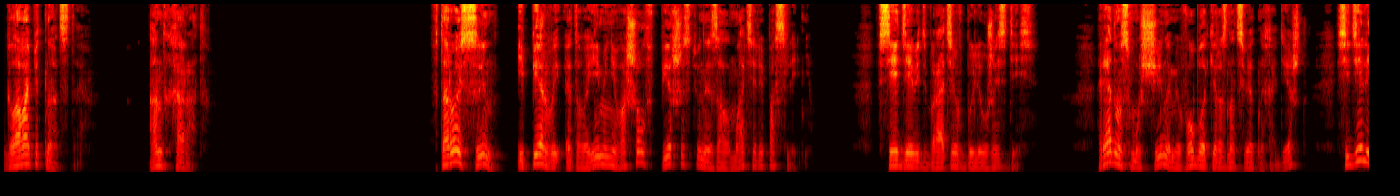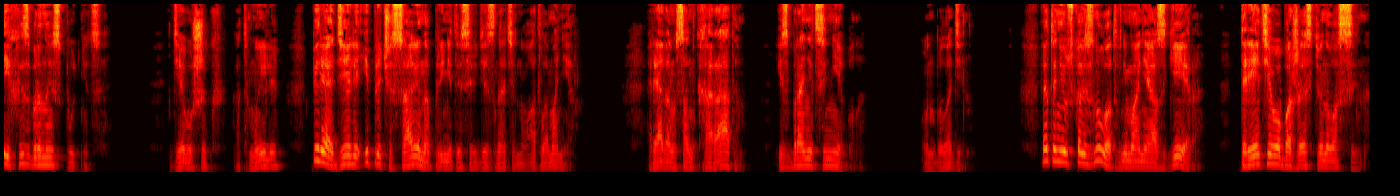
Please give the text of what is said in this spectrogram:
Глава 15. Андхарат. Второй сын и первый этого имени вошел в пиршественный зал матери последним. Все девять братьев были уже здесь. Рядом с мужчинами в облаке разноцветных одежд сидели их избранные спутницы. Девушек отмыли, переодели и причесали на принятый среди знати Нуатла манер. Рядом с Андхаратом избранницы не было. Он был один это не ускользнуло от внимания Асгейра, третьего божественного сына.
